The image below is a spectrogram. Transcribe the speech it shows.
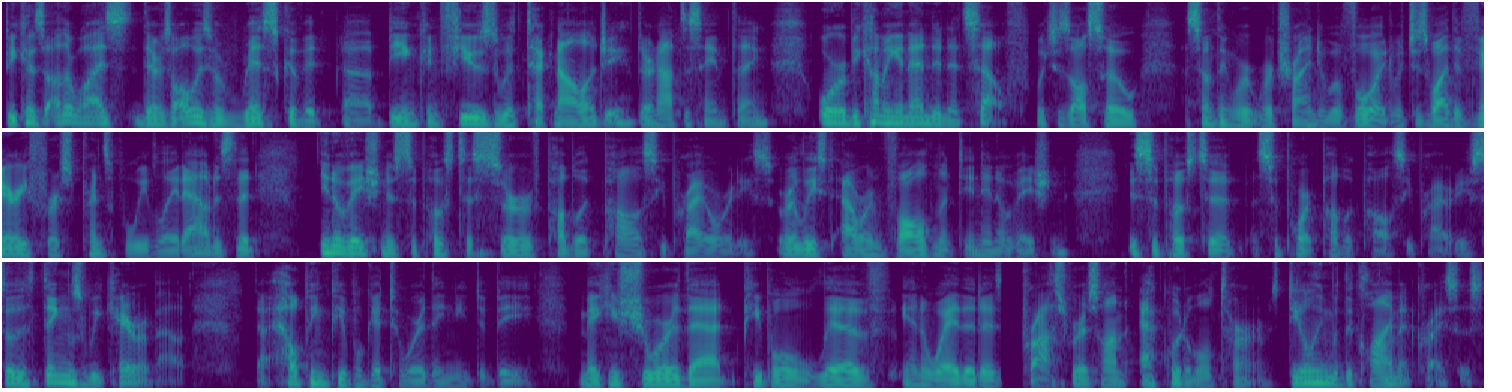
because otherwise there's always a risk of it uh, being confused with technology. They're not the same thing, or becoming an end in itself, which is also something we're, we're trying to avoid, which is why the very first principle we've laid out is that innovation is supposed to serve public policy priorities, or at least our involvement in innovation is supposed to support public policy priorities. So the things we care about, uh, helping people get to where they need to be, making sure that people live in a way that is prosperous on equitable terms, dealing with the climate crisis,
